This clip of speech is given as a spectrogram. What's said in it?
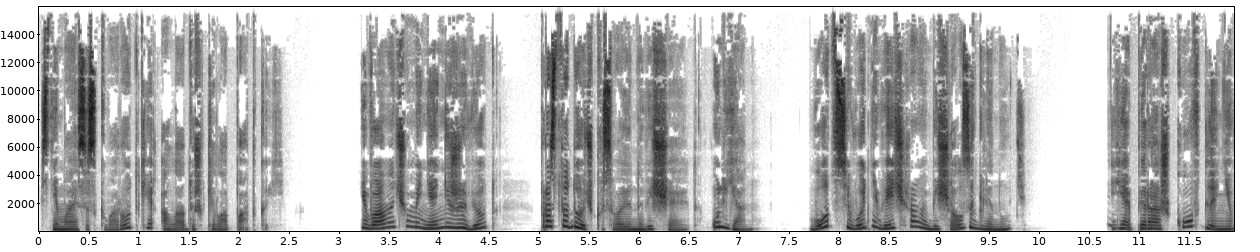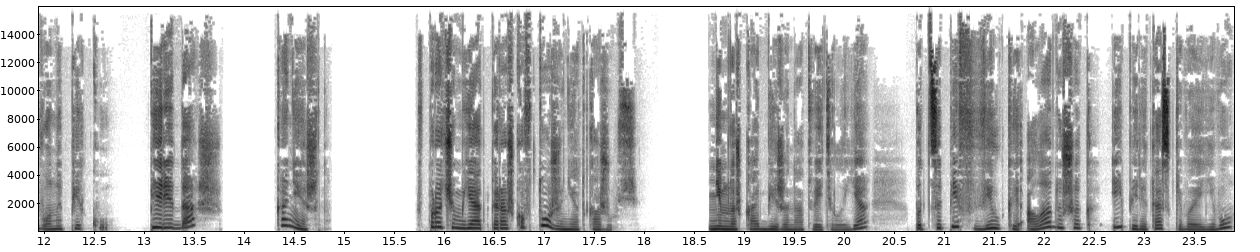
снимая со сковородки оладушки лопаткой. «Иваныч у меня не живет, просто дочку свою навещает, Ульяну. Вот сегодня вечером обещал заглянуть. Я пирожков для него напеку. Передашь? Конечно. Впрочем, я от пирожков тоже не откажусь. Немножко обиженно ответила я, подцепив вилкой оладушек и перетаскивая его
